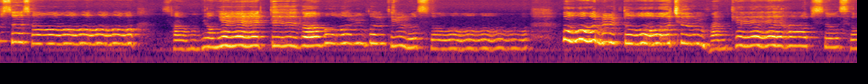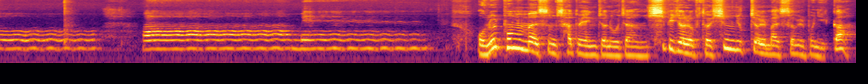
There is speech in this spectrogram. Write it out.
줍소서. 성령의 뜨거운 불길로서 오늘도 충만케 합소서. 아멘 오늘 본문 말씀 사도행전 5장 12절부터 16절 말씀을 보니까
